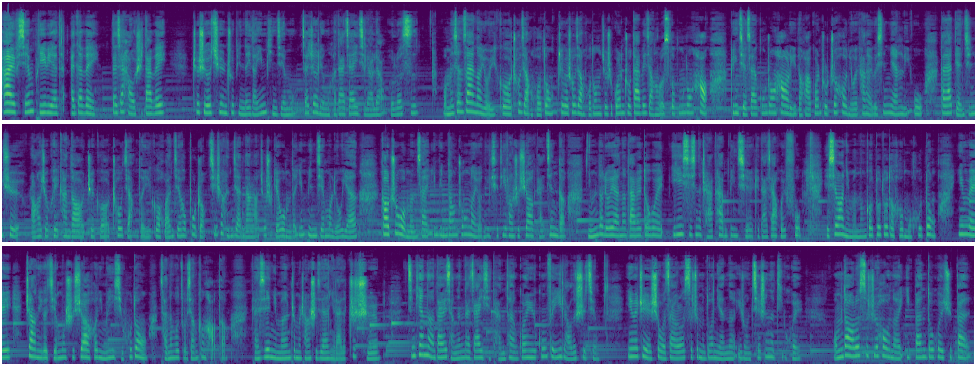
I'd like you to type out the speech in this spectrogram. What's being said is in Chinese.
Hi, всем привет, это Давей。大家好，我是大威。这是由趣运出品的一档音频节目，在这里我们和大家一起聊聊俄罗斯。 我们现在呢有一个抽奖活动，这个抽奖活动呢就是关注大 V 讲俄罗斯的公众号，并且在公众号里的话，关注之后你会看到有一个新年礼物，大家点进去，然后就可以看到这个抽奖的一个环节和步骤。其实很简单了，就是给我们的音频节目留言，告知我们在音频当中呢有哪些地方是需要改进的。你们的留言呢，大 V 都会一一细心的查看，并且给大家回复。也希望你们能够多多的和我们互动。因为这样的一个节目是需要和你们一起互动才能够走向更好的，感谢你们这么长时间以来的支持。今天呢，大约想跟大家一起谈谈关于公费医疗的事情，因为这也是我在俄罗斯这么多年呢一种切身的体会。我们到俄罗斯之后呢，一般都会去办，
